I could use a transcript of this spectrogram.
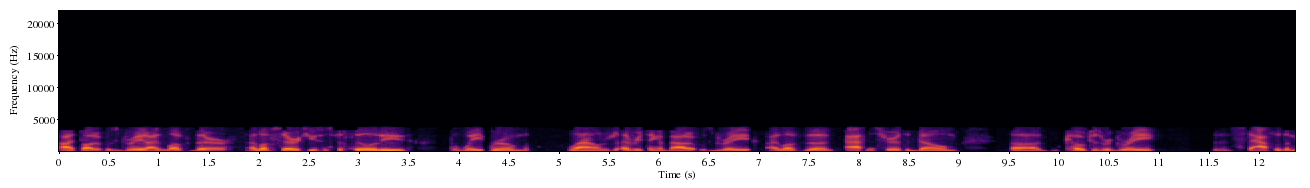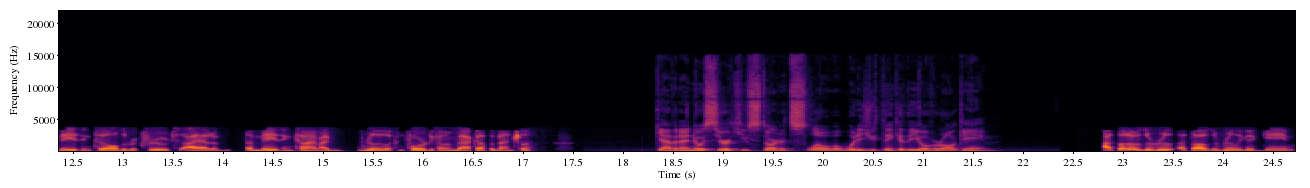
I thought it was great. I loved their I love Syracuse's facilities, the weight room, the lounge, everything about it was great. I loved the atmosphere at the dome. Uh coaches were great. The staff was amazing to all the recruits. I had an amazing time. I'm really looking forward to coming back up eventually. Gavin, I know Syracuse started slow, but what did you think of the overall game? I thought it was a real I thought it was a really good game.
